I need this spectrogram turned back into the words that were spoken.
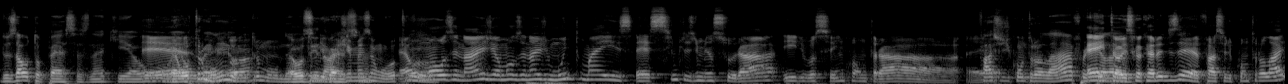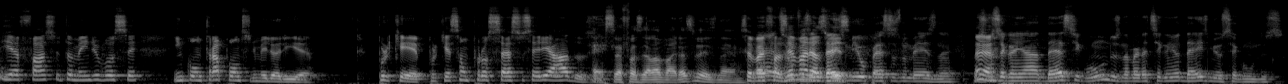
dos autopeças, né? Que é, o, É É outro o- mundo, é né? outro mundo. É outro usinagem, universo, mas é né? um outro... É uma usinagem, é uma usinagem muito mais é, simples de mensurar e de você encontrar. É, Fácil de controlar, porque É, então, ela- isso que eu quero dizer. É fácil de controlar e é fácil também de você encontrar pontos de melhoria. Por quê? Porque são processos seriados. É, você vai fazer ela várias vezes, né? Você vai É, fazer você várias 10 vezes. mil peças no mês, né? Então, É. se você ganhar 10 segundos, na verdade você ganhou 10 mil segundos.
